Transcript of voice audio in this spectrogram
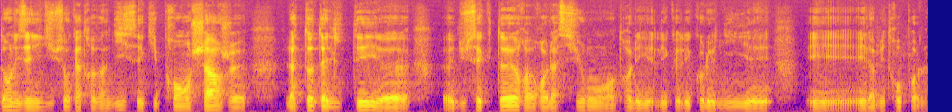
dans les années 1890 et qui prend en charge la totalité du secteur relation entre les, colonies et, la métropole.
